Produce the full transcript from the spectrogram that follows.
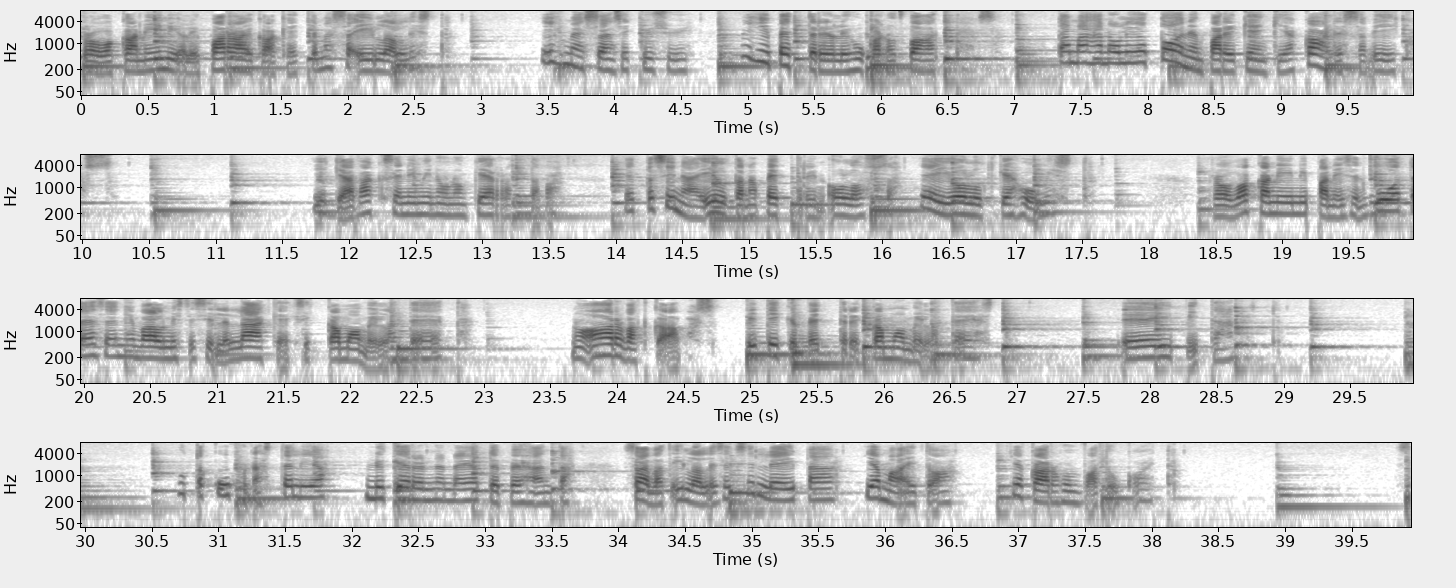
Rouva Kanini oli paraikaa keittämässä illallista. Ihmeessään se kysyi, mihin Petteri oli hukannut vaatteensa. Tämähän oli jo toinen pari kenkiä kahdessa viikossa. Ikäväkseni minun on kerrottava, että sinä iltana Petterin olossa ei ollut kehumista. Rouva Kaniini pani sen vuoteeseen ja valmisti sille lääkkeeksi kamomilla teetä. No arvatkaapas, pitikö Petteri kamomilla teestä? Ei pitänyt. Mutta kuhnastelija, nykerönnänä ja töpöhäntä saivat illalliseksi leipää ja maitoa ja karhun vatukoita.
